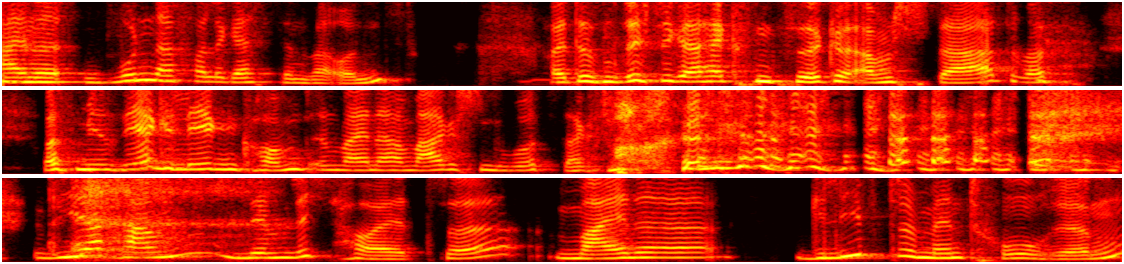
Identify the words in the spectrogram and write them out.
Eine wundervolle Gästin bei uns. Heute ist ein richtiger Hexenzirkel am Start, was, was mir sehr gelegen kommt in meiner magischen Geburtstagswoche. wir haben nämlich heute meine geliebte Mentorin,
